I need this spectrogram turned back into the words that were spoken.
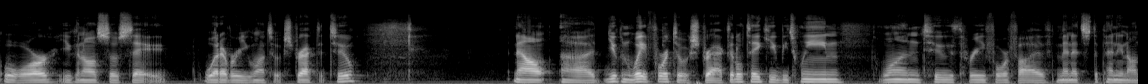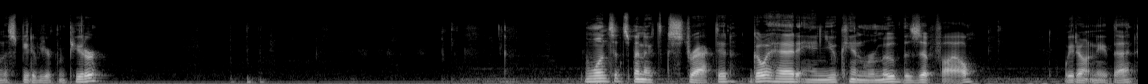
or you can also say whatever you want to extract it to. Now, uh, you can wait for it to extract. It'll take you between one, two, three, four, five minutes, depending on the speed of your computer. Once it's been extracted, go ahead and you can remove the zip file. We don't need that.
